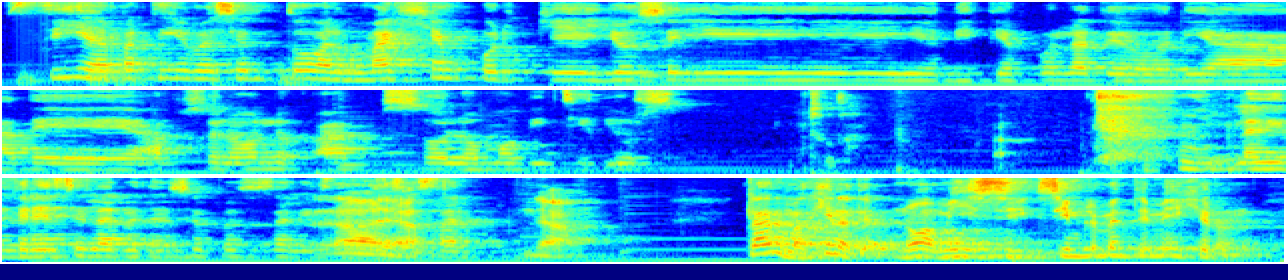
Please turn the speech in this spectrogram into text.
Sí, aparte yo me siento al margen porque yo seguí en mi tiempo la teoría de Absolomovich y la diferencia en la pretensión procesal y ah, procesal. Ya, Claro, imagínate. No, a mí simplemente me dijeron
